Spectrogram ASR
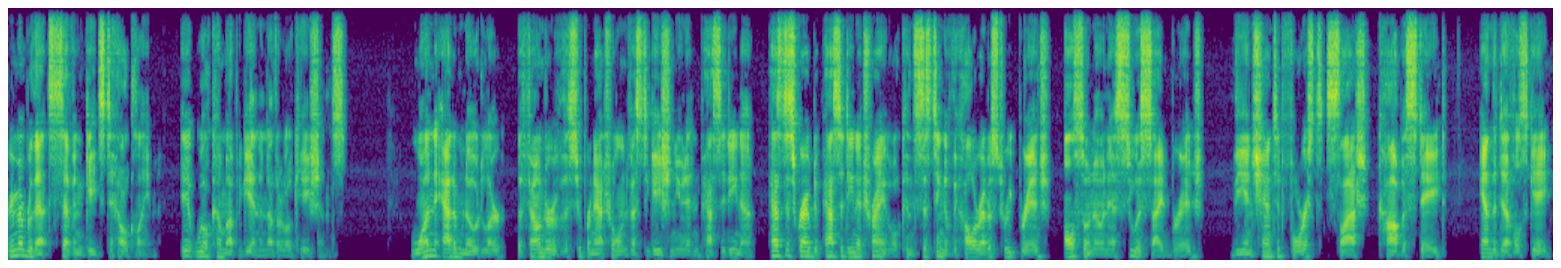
remember that seven gates to hell claim. It will come up again in other locations. One Adam Knoedler, the founder of the Supernatural Investigation Unit in Pasadena, has described a Pasadena triangle consisting of the Colorado Street Bridge, also known as Suicide Bridge, the Enchanted Forest slash Cobb Estate, and the Devil's Gate.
